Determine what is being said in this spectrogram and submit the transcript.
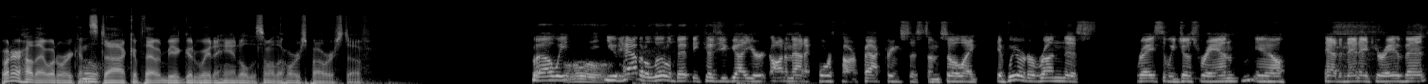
I wonder how that would work in Oh. stock. If that would be a good way to handle some of the horsepower stuff. Well, we Ooh. you have it a little bit because you've got your automatic horsepower factoring system. So like if we were to run this race that we just ran, you know, at an NHRA event,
